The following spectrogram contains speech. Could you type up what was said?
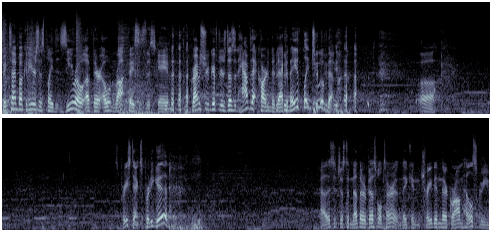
Big Time Buccaneers has played zero of their own rot faces this game. Grime Street Grifters doesn't have that card in their deck, and they have played two of them. This priest deck's pretty good. Now this is just another abysmal turn. They can trade in their Grom Hellscream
